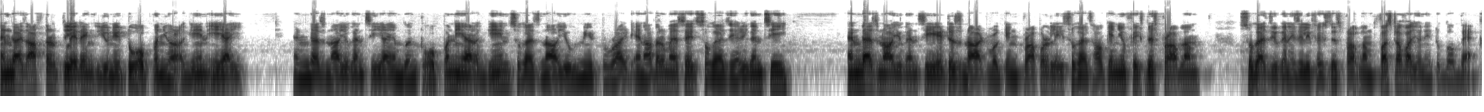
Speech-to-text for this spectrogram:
And guys after clearing you need to open your again ai and guys now you can see I am going to open here again. So guys now you need to write another message. So guys here you can see. And guys now you can see it is not working properly. So guys how can you fix this problem? So guys you can easily fix this problem. First of all you need to go back.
